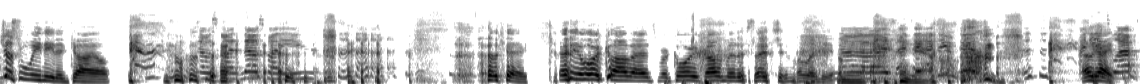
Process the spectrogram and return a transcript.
just what we needed, Kyle. That was fun. That was funny. okay. Any more comments for Corey Feldman Ascension Millennium? No, I, I, think, I think I'm good. I Okay. needed to laugh.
